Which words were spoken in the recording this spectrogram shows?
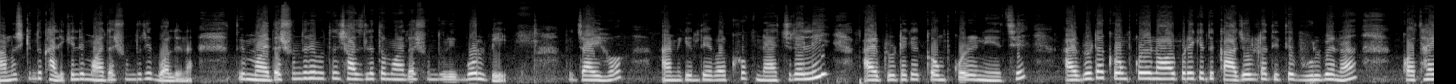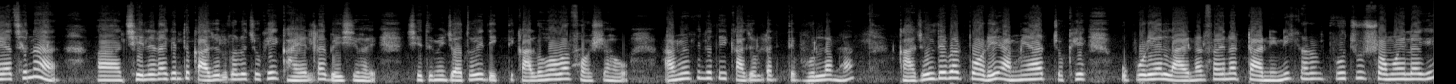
মানুষ কিন্তু খালি খালি ময়দা সুন্দরী বলে না। তুমি ময়দা সুন্দরীর মতন সাজলে তো ময়দা সুন্দরী বলবেই। তো যাই হোক, আমি কিন্তু এবার খুব ন্যাচারালি আইব্রোটাকে কম্প করে নিয়েছি। আইব্রোটা কম করে নেওয়ার পরে কিন্তু কাজলটা দিতে ভুলবে না। কথাই আছে না ছেলেরা কিন্তু কাজল কালো চোখেই ঘায়েলটা বেশি হয়। সে তুমি যতই দেখতে কালো হও আর ফর্সা হও, আমিও কিন্তু এই কাজলটা দিতে ভুললাম না। কাজল দেবার পরে আমি আর চোখে উপরে আর লাইনার ফাইনার টানিনি, কারণ প্রচুর সময় লাগে।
